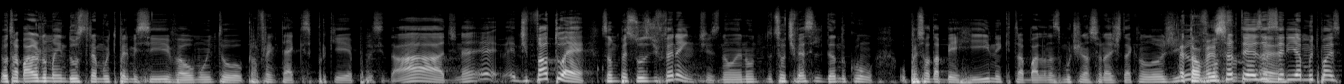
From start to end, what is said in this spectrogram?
eu trabalho numa indústria muito permissiva ou muito pra frentex porque é publicidade, né? É- é- de fato é. São pessoas diferentes. Não, eu não- se eu estivesse lidando com o pessoal da Berrine, que trabalha nas multinacionais de tecnologia, É, talvez- com certeza é. seria muito mais...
